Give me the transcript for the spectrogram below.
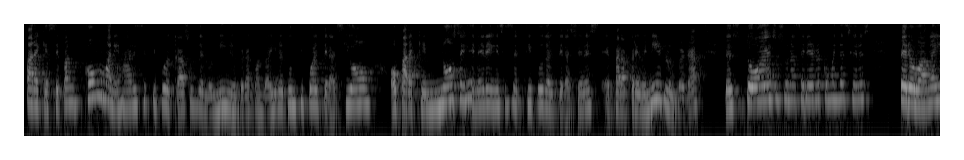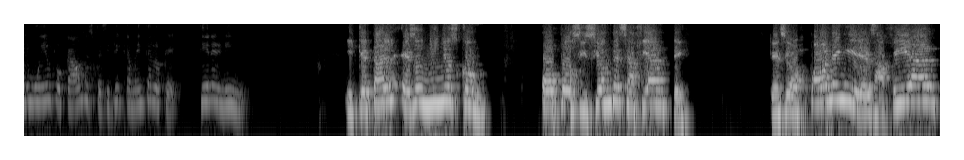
para que sepan cómo manejar este tipo de casos de los niños, ¿verdad? Cuando hay algún tipo de alteración o para que no se generen esos tipos de alteraciones eh, para prevenirlos, ¿verdad? Entonces, todo eso es una serie de recomendaciones, pero van a ir muy enfocados específicamente a lo que tiene el niño. ¿Y qué tal esos niños con oposición desafiante? Que se oponen y desafían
